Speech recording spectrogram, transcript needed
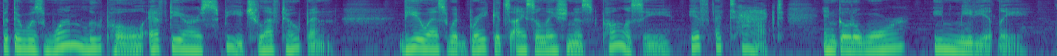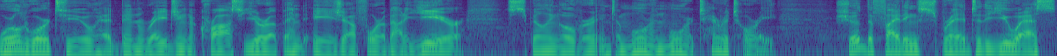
but there was one loophole FDR's speech left open. The U.S. would break its isolationist policy if attacked and go to war immediately. World War II had been raging across Europe and Asia for about a year, spilling over into more and more territory. Should the fighting spread to the U.S.,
